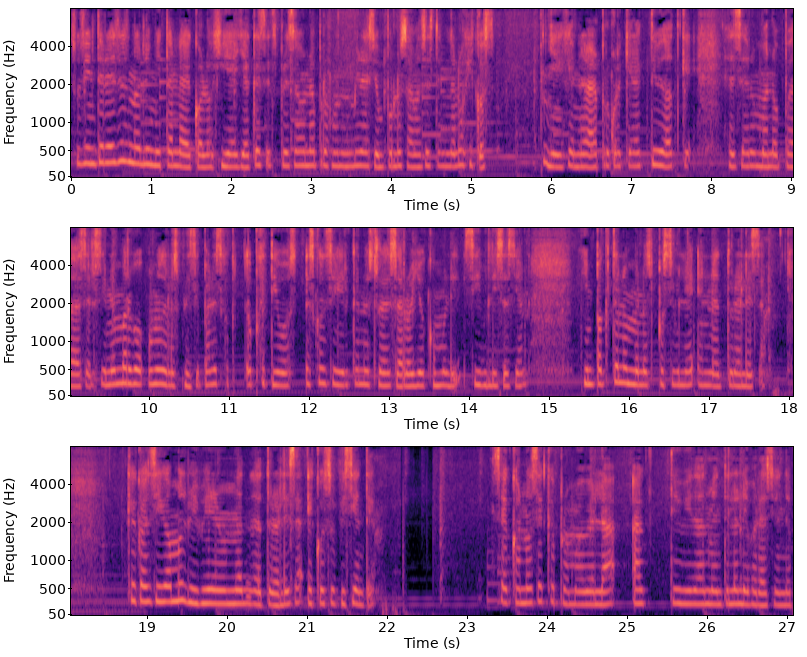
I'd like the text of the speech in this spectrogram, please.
Sus intereses no limitan la ecología, ya que se expresa una profunda admiración por los avances tecnológicos y en general por cualquier actividad que el ser humano pueda hacer. Sin embargo, uno de los principales objetivos es conseguir que nuestro desarrollo como civilización impacte lo menos posible en la naturaleza que consigamos vivir en una naturaleza ecosuficiente. Se conoce que promueve la actividadmente la liberación de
